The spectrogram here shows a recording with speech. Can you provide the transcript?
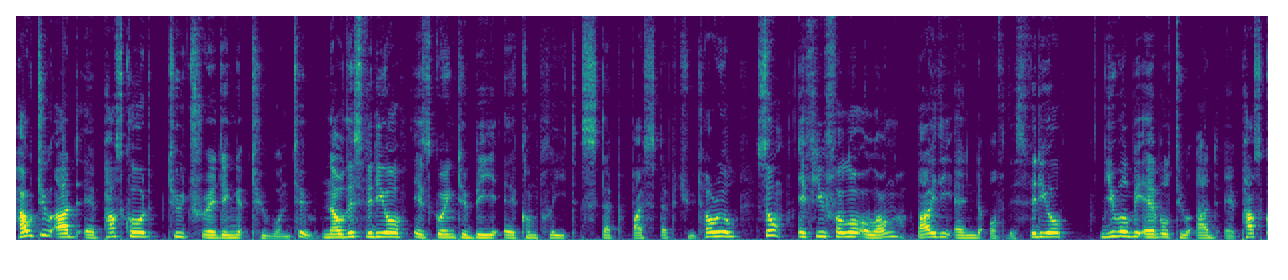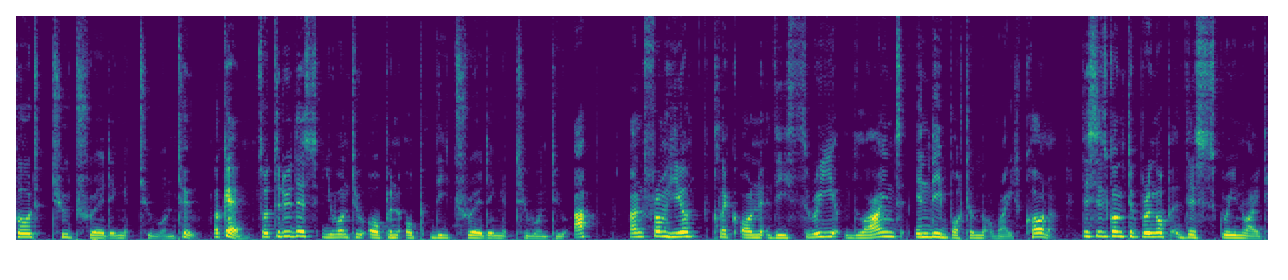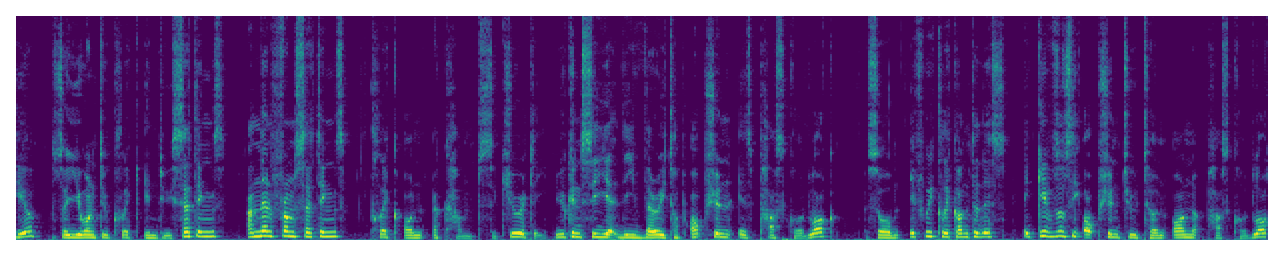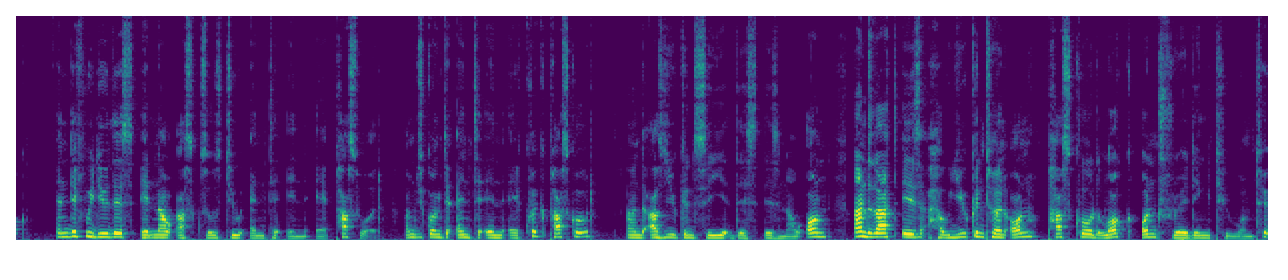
how to add a passcode to Trading 212. Now this video is going to be a complete step-by-step -step tutorial, so if you follow along by the end of this video, you will be able to add a passcode to Trading 212. Okay, so to do this, you want to open up the Trading 212 app, and from here, click on the three lines in the bottom right corner. This is going to bring up this screen right here, so you want to click into settings, and then from settings, click on account security. You can see the very top option is passcode lock. So if we click onto this, it gives us the option to turn on passcode lock. And if we do this, it now asks us to enter in a password. I'm just going to enter in a quick passcode. And as you can see, this is now on. And that is how you can turn on passcode lock on Trading 212.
